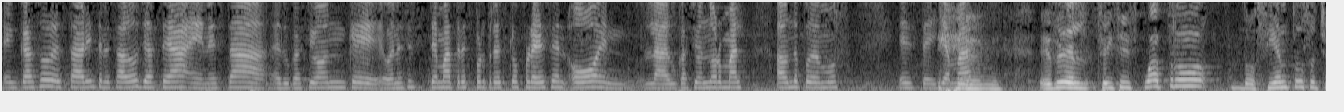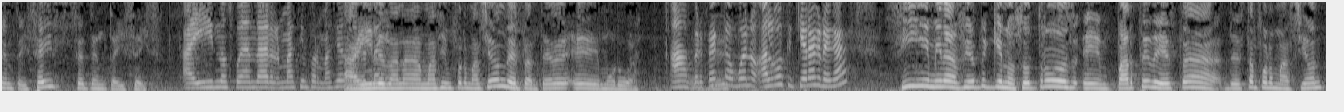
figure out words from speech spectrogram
en caso de estar interesados, ya sea en esta educación que, o en ese sistema 3x3 que ofrecen o en la educación normal? ¿A dónde podemos este, llamar? es el 664-286-76. Ahí nos pueden dar más información. Ahí les van a dar más información del plantel eh, Murúa. Ah, perfecto. Bueno, ¿algo que quiera agregar? Sí, mira, fíjate que nosotros en parte de esta, de esta formación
